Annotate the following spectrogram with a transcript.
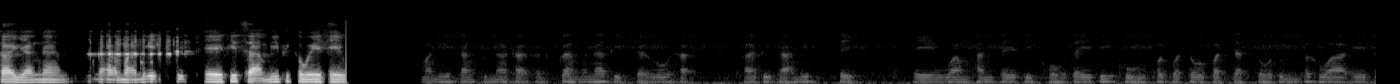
กายังนานามานิพิเทพิสามิพิกเวเทวมานิตังสุนาถะสันตุกังมนาติเจโรทะภาสิสามิติ เอวังพันเตติโขเตพิขูภควโตปัจจัตโสตุงภควาเอต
